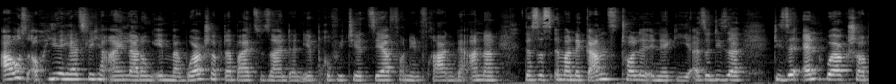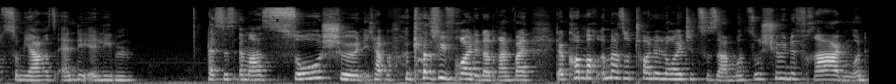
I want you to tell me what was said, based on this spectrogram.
aus. Auch hier herzliche Einladung, eben beim Workshop dabei zu sein, denn ihr profitiert sehr von den Fragen der anderen. Das ist immer eine ganz tolle Energie. Also diese, diese Endworkshops zum Jahresende, ihr Lieben, es ist immer so schön. Ich habe ganz viel Freude daran, weil da kommen auch immer so tolle Leute zusammen und so schöne Fragen und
